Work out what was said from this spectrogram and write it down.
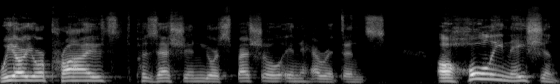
We are your prized possession, your special inheritance, a holy nation.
